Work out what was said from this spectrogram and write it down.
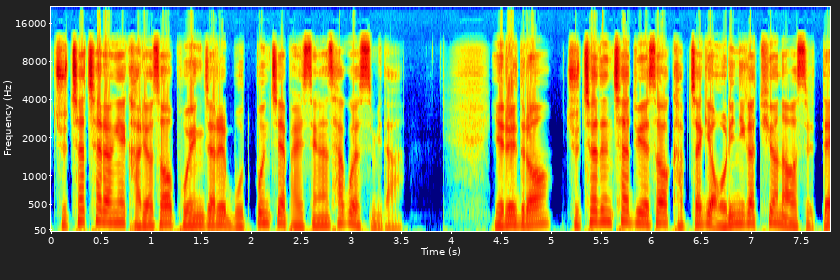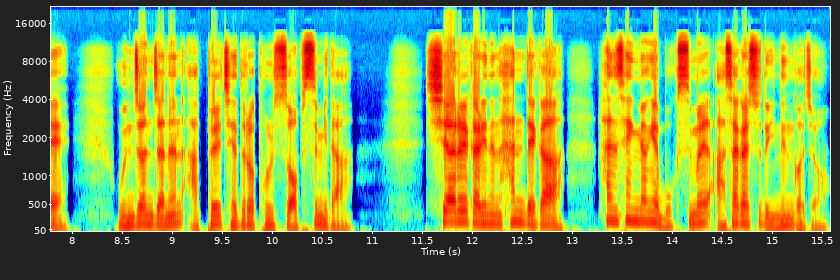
주차 차량에 가려서 보행자를 못 본 채 발생한 사고였습니다. 예를 들어 주차된 차 뒤에서 갑자기 어린이가 튀어나왔을 때 운전자는 앞을 제대로 볼 수 없습니다. 시야를 가리는 한 대가 한 생명의 목숨을 앗아갈 수도 있는 거죠.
